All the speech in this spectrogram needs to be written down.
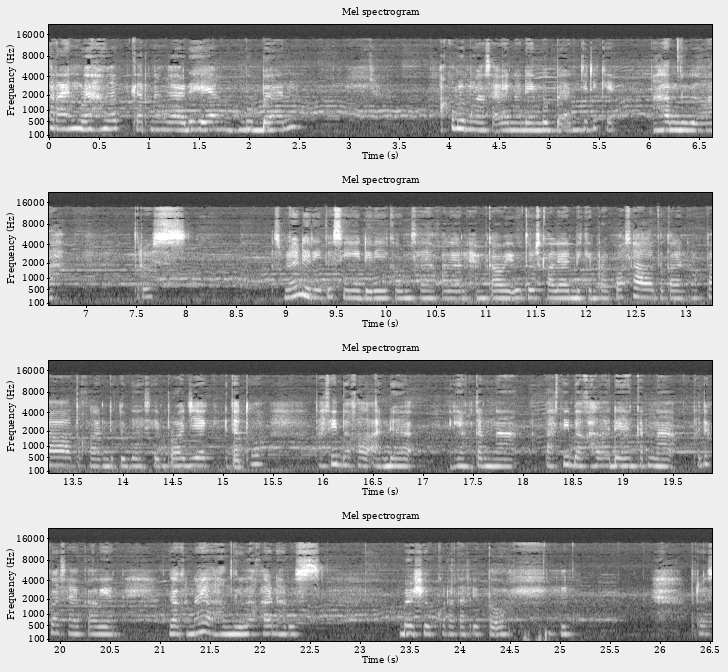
keren banget karena nggak ada yang beban. Aku belum ngerasain ada yang beban jadi kayak alhamdulillah. Terus sebenarnya dari itu sih dari kalau misalnya kalian MKWU terus kalian bikin proposal atau kalian apa atau kalian ditugasin project itu tuh pasti bakal ada yang kena pasti bakal ada yang kena. Tapi kalau saya kalian nggak kena ya alhamdulillah kalian harus bersyukur atas itu. Terus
